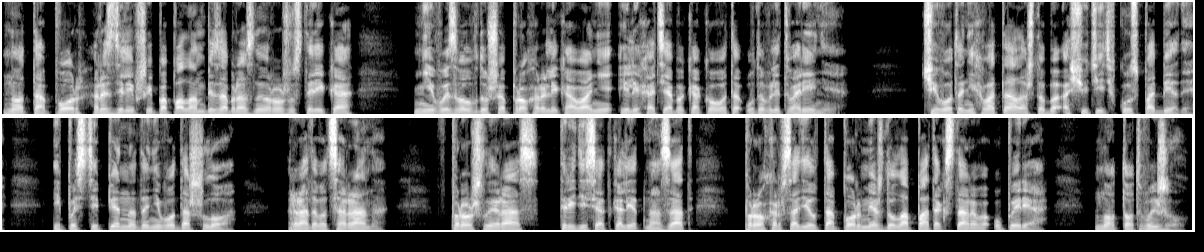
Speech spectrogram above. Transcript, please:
Но топор, разделивший пополам безобразную рожу старика, не вызвал в душе Прохора ликования или хотя бы какого-то удовлетворения. Чего-то не хватало, чтобы ощутить вкус победы, и постепенно до него дошло. Радоваться рано. В прошлый раз, три десятка лет назад, Прохор всадил топор между лопаток старого упыря, но тот выжил.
